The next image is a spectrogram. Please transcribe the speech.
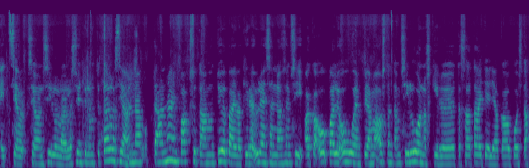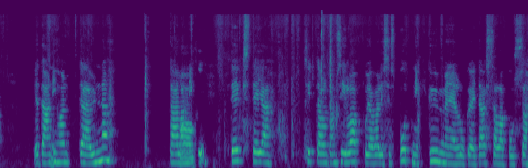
Et se, on, se on sillä lailla syntynyt, mutta tällaisia on, tämä on näin paksu, tämä mun työpäiväkirja. Yleensä ne on aika o, paljon ohuempia. Mä ostan tämmöisiä luonnoskirjoja, joita saa taiteilijakaupoista. Ja tämä on ihan täynnä. Täällä wow. on niinku tekstejä. Sitten täällä on tämmöisiä lappuja välissä. Sputnik 10 lukee tässä lapussa.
